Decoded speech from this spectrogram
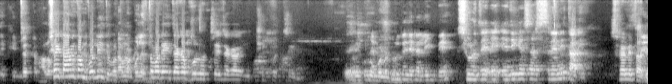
দিই ফিডব্যাকটা ভালো সেটা আমি তোমার বলেই দেবো তোমাকে বলে তোমার এই জায়গা ভুল হচ্ছে এই জায়গায় ঠিক হচ্ছে। এইগুলো বলে শুরুতে যেটা লিখবে শুরুতে এদিকে স্যার শ্রেণি তারিখ। শ্রেণি তারিখ।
